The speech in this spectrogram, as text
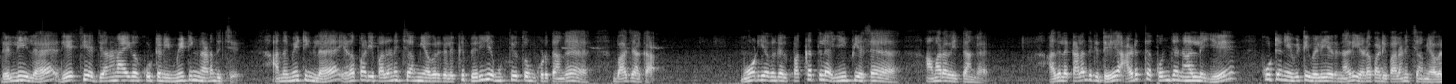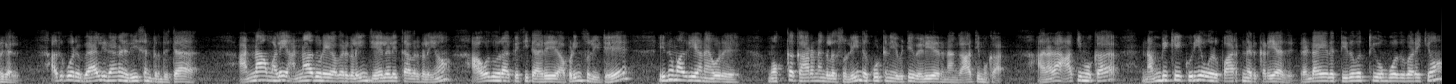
டெல்லியில் தேசிய ஜனநாயக கூட்டணி மீட்டிங் நடந்துச்சு. அந்த மீட்டிங்கில் எடப்பாடி பழனிசாமி அவர்களுக்கு பெரிய முக்கியத்துவம் கொடுத்தாங்க பாஜக. மோடி அவர்கள் பக்கத்தில் இபிஎஸை அமர வைத்தாங்க. அதில் கலந்துக்கிட்டு அடுத்த கொஞ்ச நாள்லேயே கூட்டணியை விட்டு வெளியேறினார் எடப்பாடி பழனிசாமி அவர்கள். அதுக்கு ஒரு வேலிடான ரீசன் இருந்துச்சா? அண்ணாமலை அண்ணாதுரை அவர்களையும் ஜெயலலிதா அவர்களையும் அவதூறா பேசிட்டாரு அப்படின்னு சொல்லிட்டு இது மாதிரியான ஒரு மொக்க காரணங்களை சொல்லி இந்த கூட்டணியை விட்டு வெளியேறினாங்க அதிமுக. அதனால அதிமுக நம்பிக்கைக்குரிய ஒரு பார்ட்னர் கிடையாது. ரெண்டாயிரத்தி இருபத்தி ஒம்பது வரைக்கும்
